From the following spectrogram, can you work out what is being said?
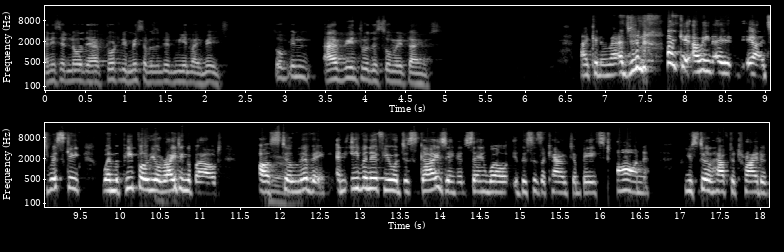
And he said, no, they have totally misrepresented me and my image. So in, I've been through this so many times. I can imagine. I, can, I mean, I, yeah, it's risky when the people you're writing about are yeah. still living. And even if you're disguising and saying, well, this is a character based on, you still have to try to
